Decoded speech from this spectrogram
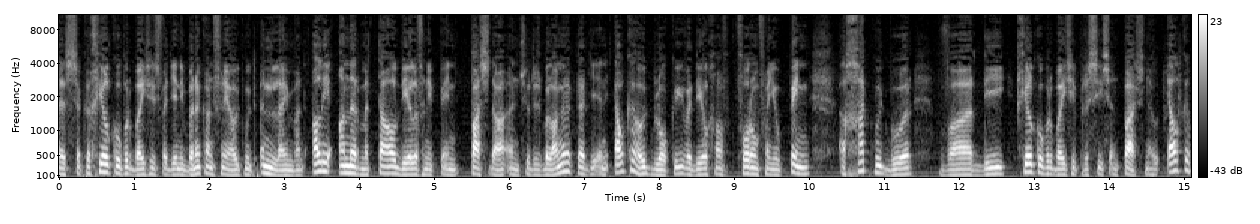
is sulke geelkoperbuisies wat jy aan die binnekant van die hout moet inlym want al die ander metaaldele van die pen pas daarin. So dis belangrik dat jy in elke houtblokkie wat deel gaan vorm van jou pen 'n gat moet boor waar die geelkoperbuisie presies in pas. Nou elke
